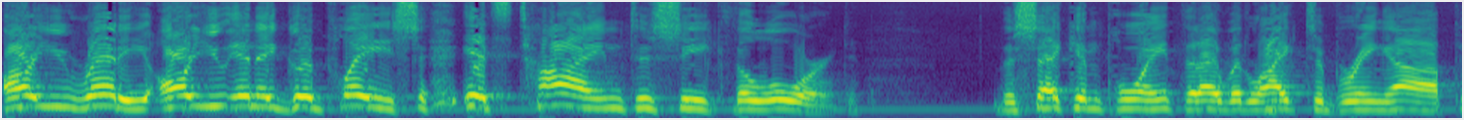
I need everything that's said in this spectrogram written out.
Are you ready? Are you in a good place? It's time to seek the Lord. The second point that I would like to bring up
